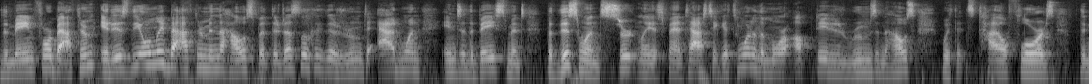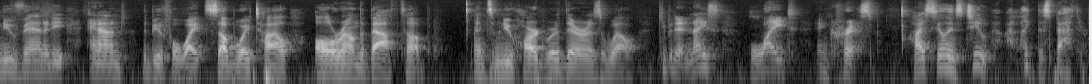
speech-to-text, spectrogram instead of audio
the main floor bathroom. It is the only bathroom in the house, but there does look like there's room to add one into the basement. But this one certainly is fantastic. It's one of the more updated rooms in the house with its tile floors, the new vanity, and the beautiful white subway tile all around the bathtub. And some new hardware there as well. Keeping it nice, light, and crisp. High ceilings too. I like this bathroom.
